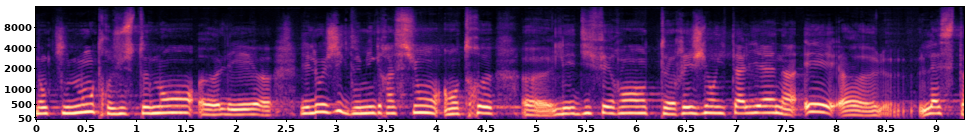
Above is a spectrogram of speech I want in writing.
donc qui montre justement euh, les, logiques de migration entre les différentes régions italiennes et l'Est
